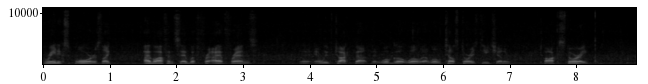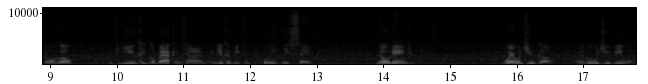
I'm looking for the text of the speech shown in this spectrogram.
great explorers. Like I've often said with I have friends, uh, and we've talked about that. We'll go. We'll we'll tell stories to each other, talk story, and we'll go. If you could go back in time and you could be completely safe, no danger, where would you go? And who would you be with?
